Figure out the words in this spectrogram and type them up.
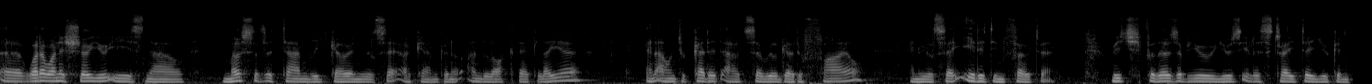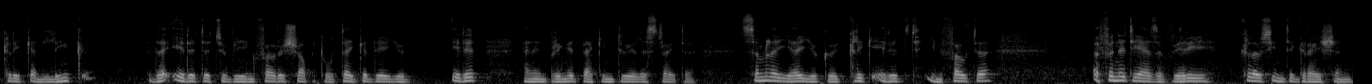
uh, what I want to show you is now most of the time we'd go and we'll say, okay, I'm going to unlock that layer and I want to cut it out. So we'll go to File and we'll say Edit in Photo, which for those of you who use Illustrator, you can click and link the editor to being Photoshop. It will take it there, you edit, and then bring it back into Illustrator. Similar here, you could click Edit in Photo. Affinity has a very close integration.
